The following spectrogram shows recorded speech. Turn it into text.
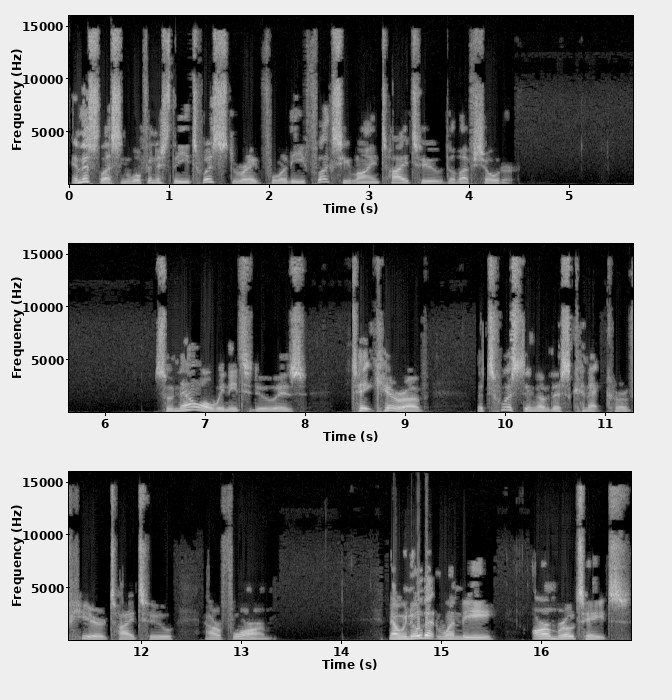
In this lesson, we'll finish the twist rig for the flexi line tied to the left shoulder. So now all we need to do is take care of the twisting of this connect curve here tied to our forearm. Now we know that when the arm rotates,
